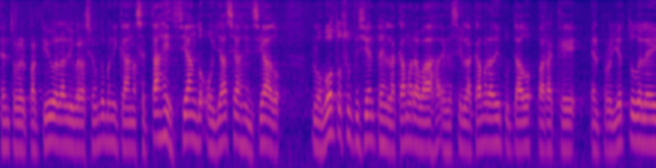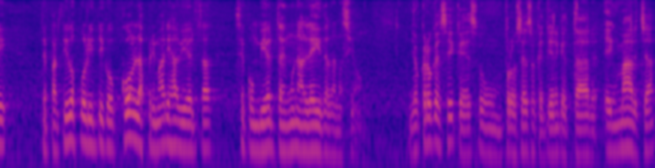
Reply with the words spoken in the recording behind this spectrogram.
dentro del Partido de la Liberación Dominicana, se está agenciando o ya se ha agenciado los votos suficientes en la Cámara Baja, es decir, la Cámara de Diputados, para que el proyecto de ley de partidos políticos con las primarias abiertas se convierta en una ley de la nación. Yo creo que sí, que es un proceso que tiene que estar en marcha.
